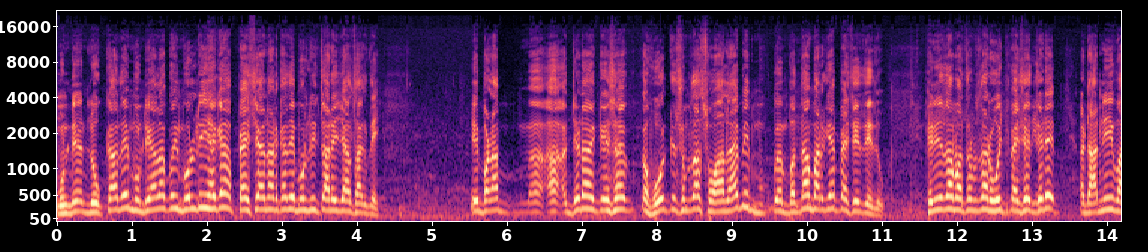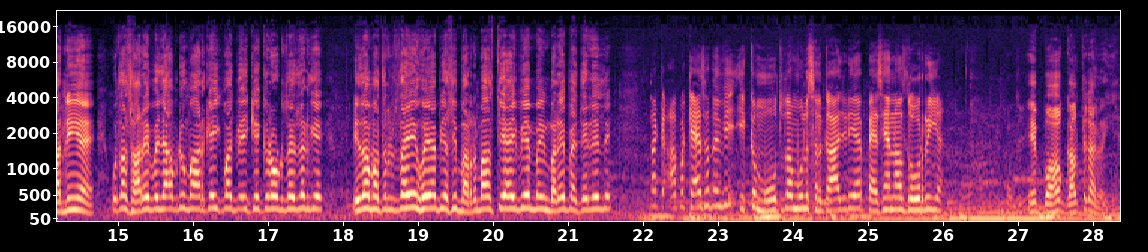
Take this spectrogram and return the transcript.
ਮੁੰਡੇ ਲੋਕਾਂ ਦੇ ਮੁੰਡਿਆਂ ਦਾ ਕੋਈ ਮੁੱਲ ਨਹੀਂ ਹੈਗਾ ਪੈਸਿਆਂ ਨਾਲ ਕਦੇ ਮੁੱਲ ਨਹੀਂ ਤਾਰੇ ਜਾ ਸਕਦੇ। ਇਹ ਬੜਾ ਜਿਹੜਾ ਕਿਸੇ ਹੋਰ ਕਿਸਮ ਦਾ ਸਵਾਲ ਹੈ ਵੀ ਬੰਦਾ ਮਰ ਗਿਆ ਪੈਸੇ ਦੇ ਦਿਓ ਫਿਰ ਇਹਦਾ ਮਤਲਬ ਤਾਂ ਰੋਜ਼ ਪੈਸੇ ਜਿਹੜੇ ਅਡਾਨੀ ਵਾਨੀ ਹੈ ਉਹ ਤਾਂ ਸਾਰੇ ਪੰਜਾਬ ਨੂੰ ਮਾਰ ਕੇ ਇੱਕ ਪੰਜ ਇੱਕ ਇੱਕ ਕਰੋੜ ਦੇ ਦੇਣਗੇ। ਇਹਦਾ ਮਤਲਬ ਤਾਂ ਇਹ ਹੋਇਆ ਵੀ ਅਸੀਂ ਮਰਨ ਵਾਸਤੇ ਆਏ ਵੀ ਮੈਂ ਮਰੇ ਪੈਸੇ ਦੇ ਦੇ। ਤਾਂ ਆਪਾਂ ਕਹਿ ਸਕਦੇ ਹਾਂ ਵੀ ਇੱਕ ਮੌਤ ਦਾ ਮੁੱਲ ਸਰਕਾਰ ਜਿਹੜੀ ਹੈ ਪੈਸਿਆਂ ਨਾਲ ਤੋੜ ਰਹੀ ਹੈ। ਇਹ ਬਹੁਤ ਗਲਤ ਕਰ ਰਹੀ ਹੈ।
